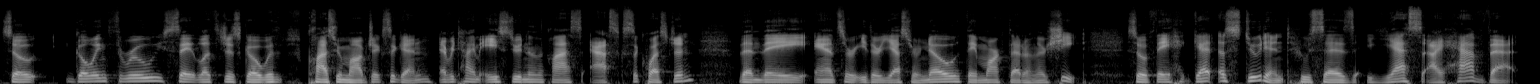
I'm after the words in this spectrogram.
So going through, say, let's just go with classroom objects again. Every time a student in the class asks a question, then they answer either yes or no. They mark that on their sheet. So if they get a student who says, Yes, I have that,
